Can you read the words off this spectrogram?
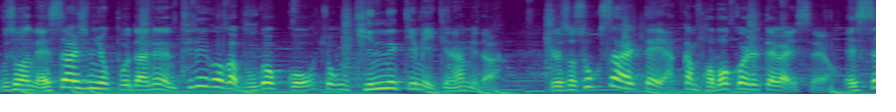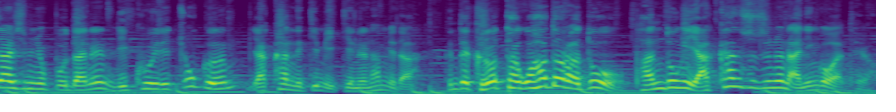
우선 SR16보다는 트리거가 무겁고 조금 긴 느낌이 있긴 합니다. 그래서 속사할 때 약간 버벅거릴 때가 있어요. SR16보다는 리코일이 조금 약한 느낌이 있기는 합니다. 근데 그렇다고 하더라도 반동이 약한 수준은 아닌 것 같아요.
